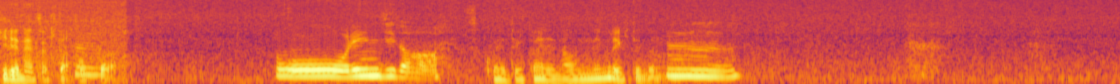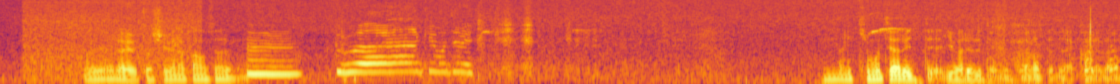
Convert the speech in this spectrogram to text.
綺麗なやつが来た。遠くから、おおオレンジだ。すごいねでかいね。何年ぐらい生きてんだろう、うん俺らより年上な可能性あるね、うん。うわー気持ち悪い。こんなに気持ち悪いって言われると思ってなかったんじゃない彼らも。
